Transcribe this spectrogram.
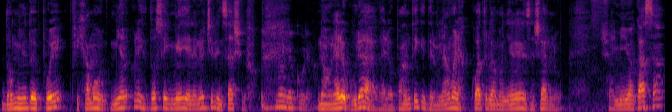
Dos minutos después, fijamos miércoles 12 y media de la noche el ensayo. Una locura. No, una locura galopante que terminábamos a las 4 de la mañana de ensayar, ¿no? Yo ahí me iba a casa,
